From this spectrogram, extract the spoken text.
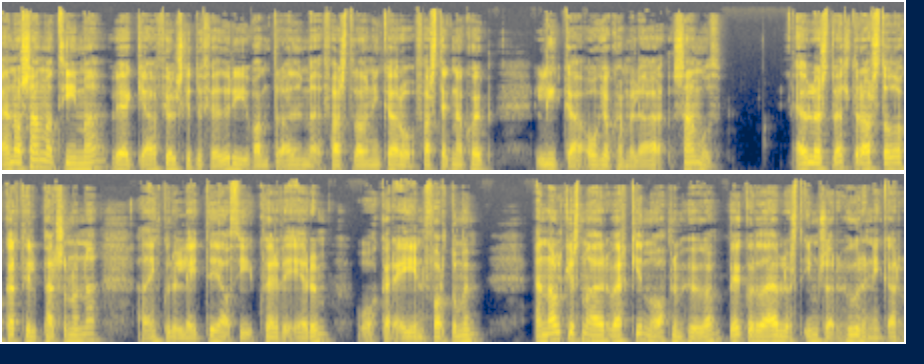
En á sama tíma vekja fjölskyttufeður í vandraði með fastráðningar og fastegnakaup líka óhjákvæmulega samúð. Eflaust veldur afstáð okkar til personuna að einhverju leiti á því hver við erum og okkar eigin fordumum en nálgist maður verkið með opnum huga vekur það eflaust ímsar hugrenningar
